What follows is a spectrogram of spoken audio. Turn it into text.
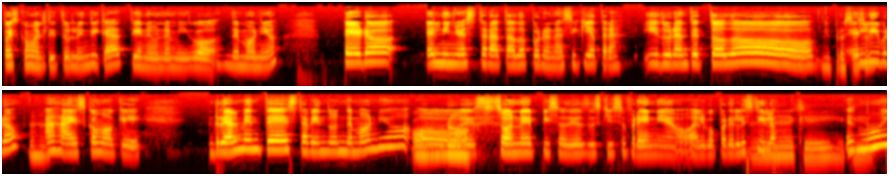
pues como el título indica, tiene un amigo demonio, pero el niño es tratado por una psiquiatra y durante todo El proceso. libro, Ajá. ajá, es como que realmente está viendo un demonio O o, no. es- son episodios de esquizofrenia o algo por el estilo. Ah, Es muy,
